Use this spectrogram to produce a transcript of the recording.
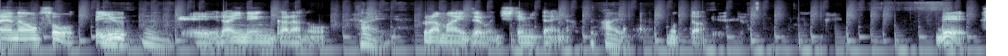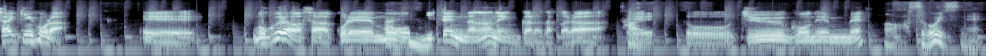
え直そうっていう、うんうん。えー来年からのはい。プラマイゼロにしてみたいなはい。思ったわけですよ。で、最近ほら、えー僕らはさ、これもうはい。2007年からだから、はい。えーっと、15年目？あすごいですね。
